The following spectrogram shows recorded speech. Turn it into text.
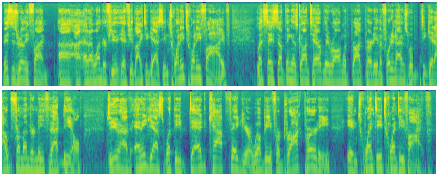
this is really fun. Uh, I- and I wonder if you if you'd like to guess in 2025. Let's say something has gone terribly wrong with Brock Purdy, and the 49ers will to get out from underneath that deal. Do you have any guess what the dead cap figure will be for Brock Purdy in 2025?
